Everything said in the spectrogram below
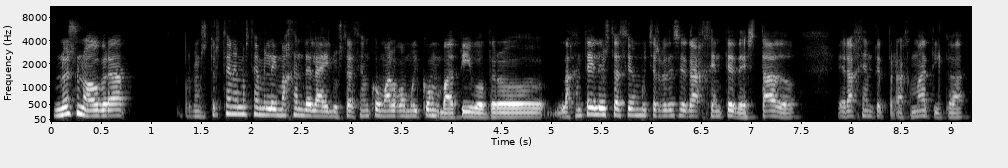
no es una obra porque nosotros tenemos también la imagen de la ilustración como algo muy combativo, pero la gente de la ilustración muchas veces era gente de Estado, era gente pragmática,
